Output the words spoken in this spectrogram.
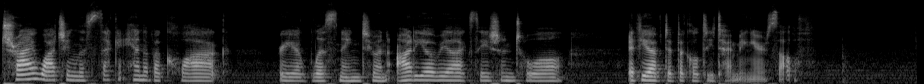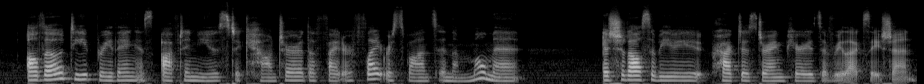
Try watching the second hand of a clock or you're listening to an audio relaxation tool if you have difficulty timing yourself. Although deep breathing is often used to counter the fight or flight response in the moment, it should also be practiced during periods of relaxation.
